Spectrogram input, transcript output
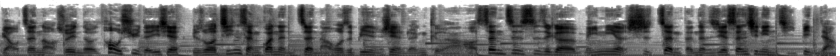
表征哦，所以你的后续的一些，比如说精神。官能症啊，或是边缘性人格啊，哦，甚至是这个梅尼尔氏症等等这些身心灵疾病，这样，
